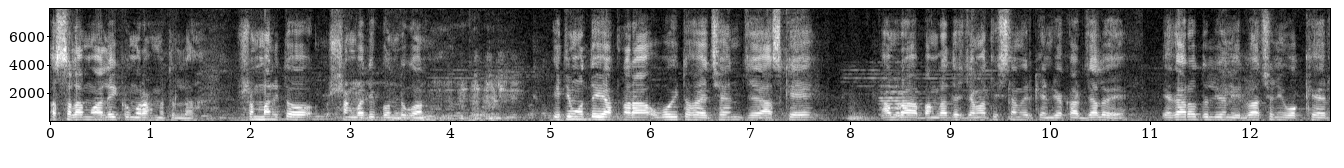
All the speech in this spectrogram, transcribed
আসসালামু আলাইকুম রহমতুল্লাহ। সম্মানিত সাংবাদিক বন্ধুগণ, ইতিমধ্যেই আপনারা অবহিত হয়েছেন যে আজকে আমরা বাংলাদেশ জামাত ইসলামের কেন্দ্রীয় কার্যালয়ে এগারো দলীয় নির্বাচনী পক্ষের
